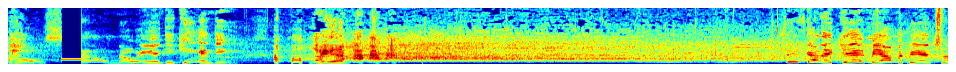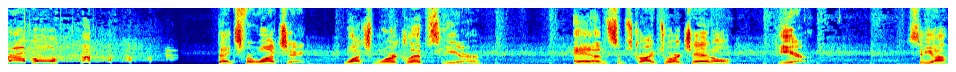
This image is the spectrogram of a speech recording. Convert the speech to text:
oh, I don't know, Andy Kandi. Can She's gonna get me. I'm gonna be in trouble. Thanks for watching. Watch more clips here and subscribe to our channel here. See ya.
